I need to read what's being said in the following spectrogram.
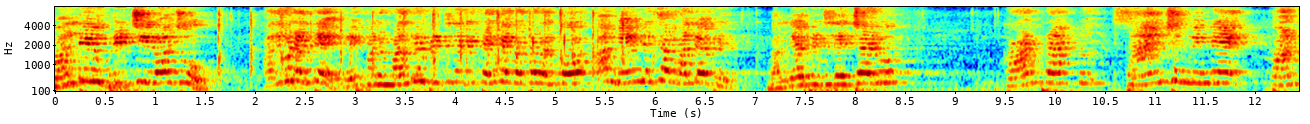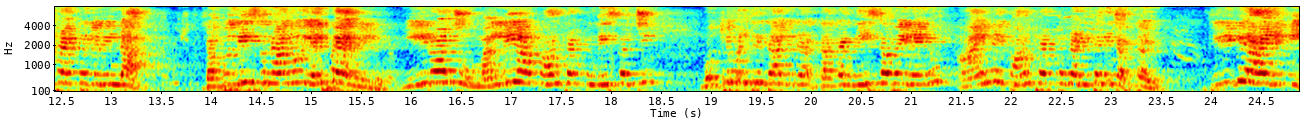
మల్దేవ్ బ్రిడ్జ్ ఈ రోజు అది కూడా అంతే. రేపు మనం మల్దేవ్ బ్రిడ్జ్ దగ్గర టెంకాయ కొట్టామనుకో ఆ మేము తెచ్చాం మల్దేవ్ బ్రిడ్జ్. మల్దేవ్ బ్రిడ్జ్ తెచ్చారు. కాంట్రాక్ట్ శాంక్షన్ మిందే కాంట్రాక్టర్ల మింద డబ్బులు తీసుకున్నారు వెళ్ళిపోయారు వీళ్ళు. ఈ రోజు మళ్ళీ ఆ కాంట్రాక్ట్ తీసుకొచ్చి ముఖ్యమంత్రి దగ్గర దగ్గర తీసుకుపోయి నేను ఆయన్ని కాంట్రాక్ట్ అడిగితేనే చెప్తాడు. తిరిగి ఆయనకి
